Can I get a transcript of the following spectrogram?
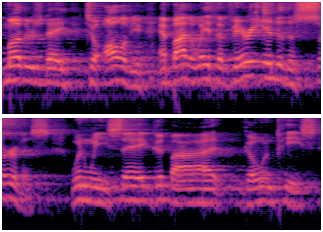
Mother's Day to all of you. And by the way, at the very end of the service, when we say goodbye, go in peace,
